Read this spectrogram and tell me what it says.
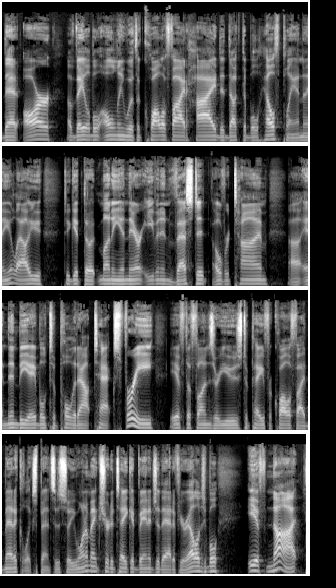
that are available only with a qualified high deductible health plan. And they allow you to get the money in there, even invest it over time, uh, and then be able to pull it out tax free if the funds are used to pay for qualified medical expenses. So you want to make sure to take advantage of that if you're eligible. If not,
